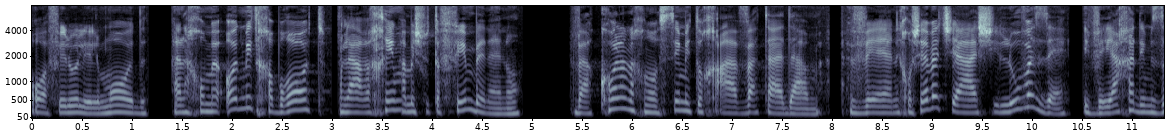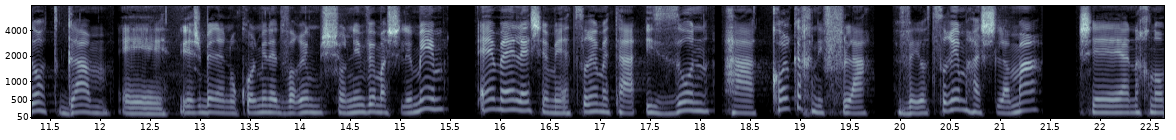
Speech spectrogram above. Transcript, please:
או אפילו ללמוד. אנחנו מאוד מתחברות לערכים המשותפים בינינו, והכל אנחנו עושים מתוך אהבת האדם. ואני חושבת שהשילוב הזה, ויחד עם זאת גם אה, יש בינינו כל מיני דברים שונים ומשלימים, הם אלה שמייצרים את האיזון הכל כך נפלא ויוצרים השלמה שאנחנו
